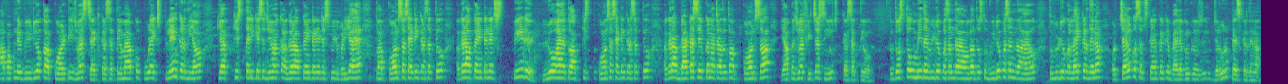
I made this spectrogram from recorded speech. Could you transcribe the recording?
आप अपने वीडियो का क्वालिटी जो है सेट कर सकते हैं। मैं आपको पूरा एक्सप्लेन कर दिया हूँ कि आप किस तरीके से जो है, अगर आपका इंटरनेट स्पीड बढ़िया है तो आप कौन सा सेटिंग कर सकते हो? अगर आपका इंटरनेट स्पीड लो है तो आप किस, कौन सा सेटिंग कर सकते हो? अगर आप डाटा सेव करना चाहते हो तो आप कौन सा यहाँ पे जो है फीचर्स यूज़ कर सकते हो? तो दोस्तों, उम्मीद है वीडियो पसंद आया होगा। दोस्तों, वीडियो पसंद आया हो तो वीडियो को लाइक कर देना और चैनल को सब्सक्राइब करके बेल आइकन को ज़रूर प्रेस कर देना।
